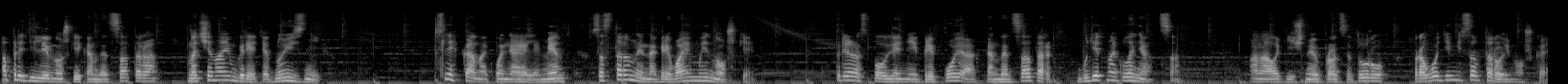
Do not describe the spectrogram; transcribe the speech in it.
Определив ножки конденсатора, начинаем греть одну из них, слегка наклоняя элемент со стороны нагреваемой ножки. При расплавлении припоя конденсатор будет наклоняться. Аналогичную процедуру проводим и со второй ножкой.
